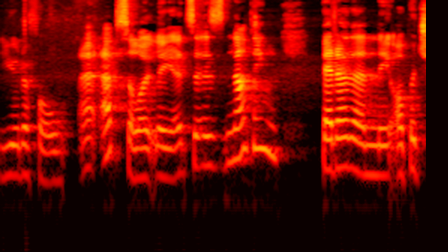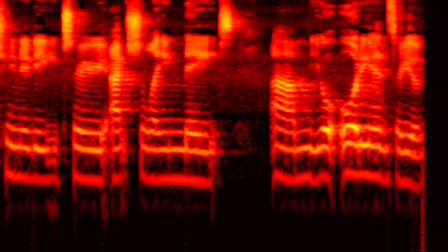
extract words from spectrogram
Beautiful. Absolutely. It's, it's nothing better than the opportunity to actually meet um, your audience or your,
